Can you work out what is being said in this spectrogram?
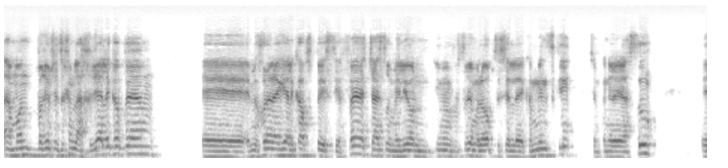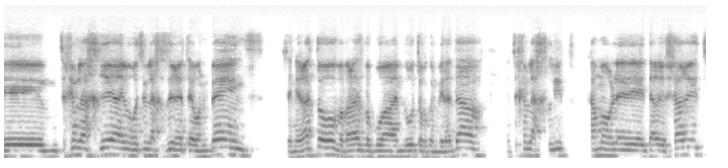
המון דברים שהם צריכים להכריע לגביהם. אה, הם יכולים להגיע ל cap space יפה, 19 מיליון אם הם מוותרים על האופציה של אה, קמינסקי, שהם כנראה יעשו. צריכים להכריע אם רוצים להחזיר את ארון ביינס, שנראה טוב, אבל אז בבועה הם נראו טוב גם בלעדיו. הם צריכים להחליט כמה עולה דריו שריץ,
